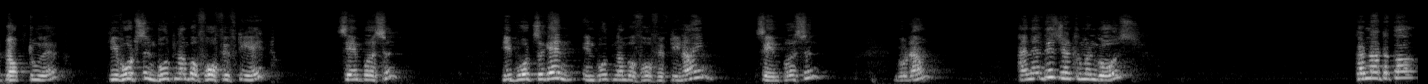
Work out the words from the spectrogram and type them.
The top two there. He votes in booth number 458, same person. He votes again in booth number 459, same person. Go down. And then this gentleman goes Karnataka,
